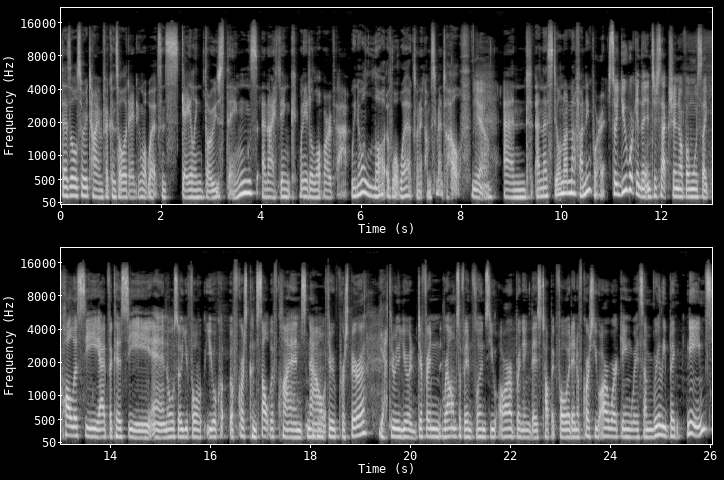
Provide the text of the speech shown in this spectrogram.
there's also a time for consolidating what works and scaling those things. And I think we need a lot more of that. We know a lot of what works when it comes to mental health. Yeah. And and there's still not enough funding for it. So you work in the intersection of almost like policy, advocacy, and also you you of course consult with clients now mm-hmm. through Prospera. Yeah. Through your different realms of influence, you are bringing this topic forward, and of course you are working with some really big names.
